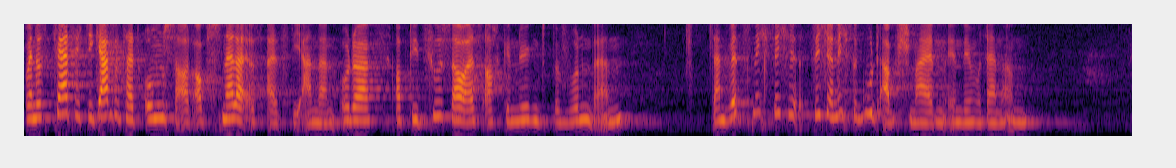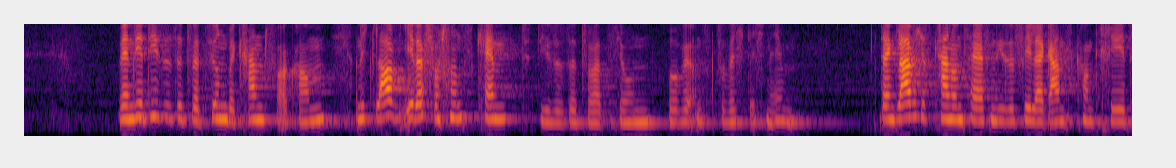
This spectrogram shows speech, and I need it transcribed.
wenn das Pferd sich die ganze Zeit umschaut, ob es schneller ist als die anderen oder ob die Zuschauer es auch genügend bewundern, dann wird es sicher, sicher nicht so gut abschneiden in dem Rennen. Wenn dir diese Situationen bekannt vorkommen, und ich glaube, jeder von uns kennt diese Situationen, wo wir uns zu wichtig nehmen, dann glaube ich, es kann uns helfen, diese Fehler ganz konkret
